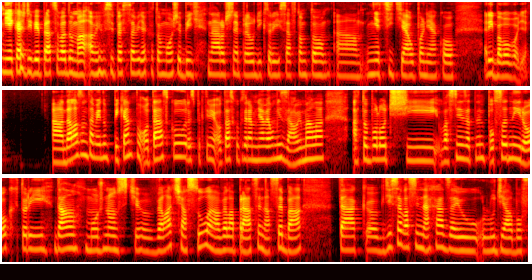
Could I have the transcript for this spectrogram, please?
nie každý vie pracovať doma a viem si predstaviť, ako to môže byť náročné pre ľudí, ktorí sa v tomto um, necítia úplne ako ryba vo vode. A dala som tam jednu pikantnú otázku, respektíve otázku, ktorá mňa veľmi zaujímala a to bolo, či vlastne za ten posledný rok, ktorý dal možnosť e, veľa času a veľa práce na seba, tak e, kde sa vlastne nachádzajú ľudia alebo v,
